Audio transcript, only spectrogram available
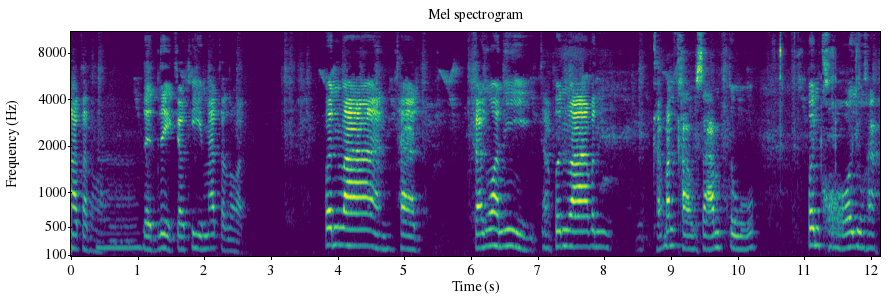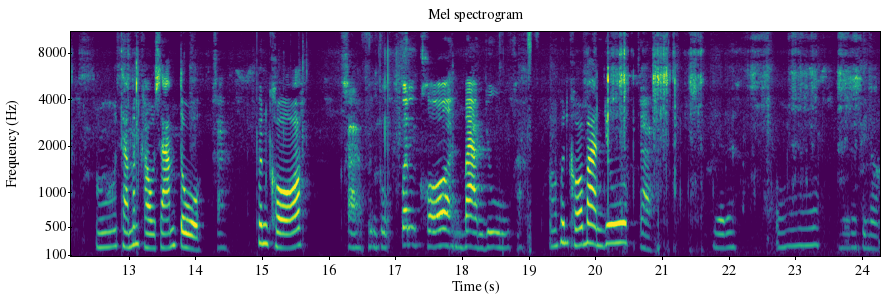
มาตลออืดมเด็ดเลขเจ้าที่มาตลอด เพิ่นว่าถ้าถ้างวดนี้ถ้าเพิ่นว่ามันขามันเข่าสามตัวเพิ่นขออยู่ค่ะ โอ้ถ้ามันเข้าสามตัวค่ะ เพิ่นขอ ค่ะเพิ่นก็เพิ่นขออันบ้านอยู่ค่ะ อ๋อเพิ่นขอบ้านอยู่ จ้ะเดี๋ยวนะโอ้เดี๋ยวนะพี่น้อง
